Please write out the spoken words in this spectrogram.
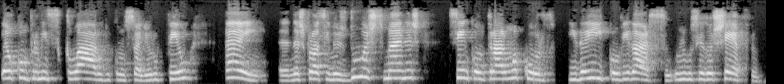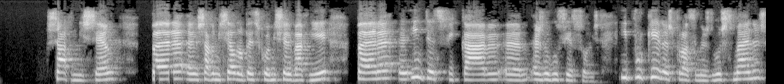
é o compromisso claro do Conselho Europeu em, eh, nas próximas duas semanas, se encontrar um acordo e daí convidar-se o negociador-chefe Charles Michel para, uh, Charles Michel, não peço desculpa, Michel Barnier, para intensificar as negociações. E porquê nas próximas duas semanas?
